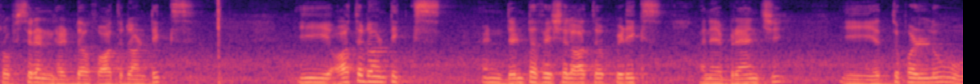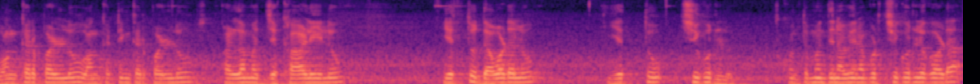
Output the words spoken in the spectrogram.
professor and head of orthodontics. ఈ ఆర్థోడాంటిక్స్ అండ్ డెంటోఫేషియల్ ఆర్థోపెడిక్స్ అనే బ్రాంచ్ ఈ ఎత్తుపళ్ళు వంకర పళ్ళు వంకటింకర పళ్ళు పళ్ళ మధ్య ఖాళీలు ఎత్తు దవడలు ఎత్తు చిగుర్లు. కొంతమంది నవ్వినప్పుడు చిగుర్లు కూడా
